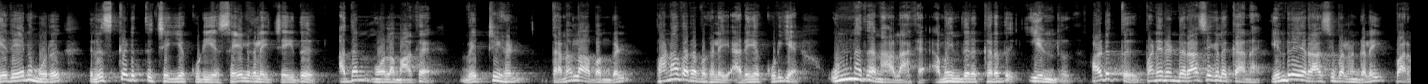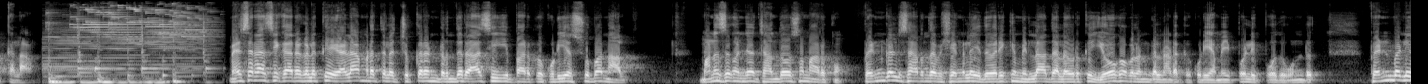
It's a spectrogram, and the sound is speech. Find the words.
ஏதேனும் ஒரு ரிஸ்க் எடுத்து செய்யக்கூடிய செயல்களை செய்து அதன் மூலமாக வெற்றிகள் தனலாபங்கள் பணவரவுகளை அடையக்கூடிய உன்னத நாளாக அமைந்திருக்கிறது என்று. அடுத்து பனிரெண்டு ராசிகளுக்கான இன்றைய ராசி பலன்களை பார்க்கலாம். மேசராசிக்காரர்களுக்கு ஏழாம் இடத்துல சுக்கரன் இருந்து ராசியை பார்க்கக்கூடிய சுப நாள். மனசு கொஞ்சம் சந்தோஷமாக இருக்கும். பெண்கள் சார்ந்த விஷயங்களில் இது வரைக்கும் இல்லாத அளவிற்கு யோக பலன்கள் நடக்கக்கூடிய அமைப்புகள் இப்போது உண்டு. பெண்வழி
